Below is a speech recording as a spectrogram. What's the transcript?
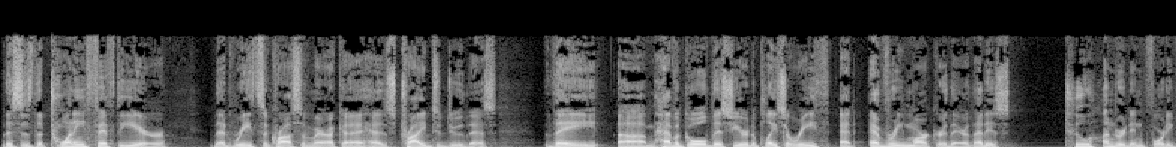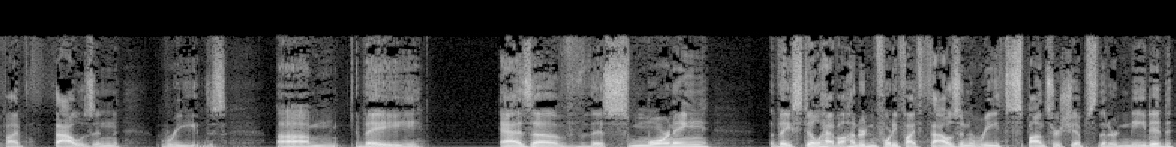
This is the 25th year that Wreaths Across America has tried to do this. They um, have a goal this year to place a wreath at every marker there. That is 245,000 wreaths. Um, they, as of this morning, they still have 145,000 wreath sponsorships that are needed.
